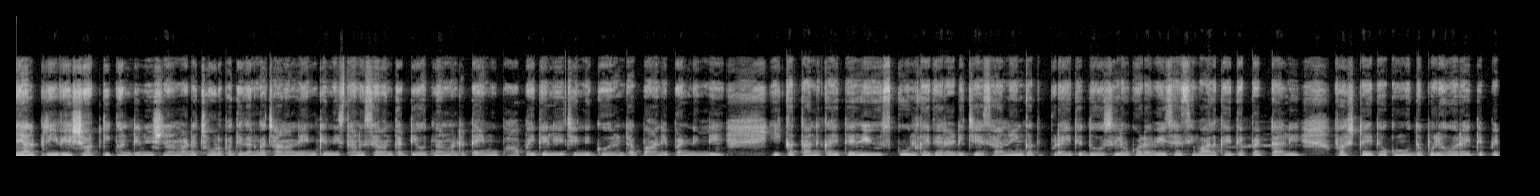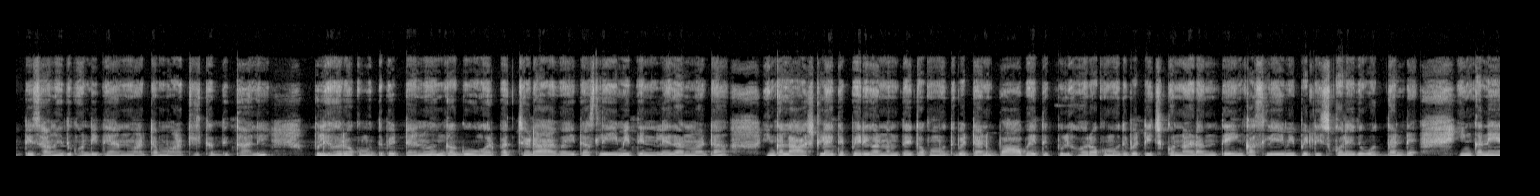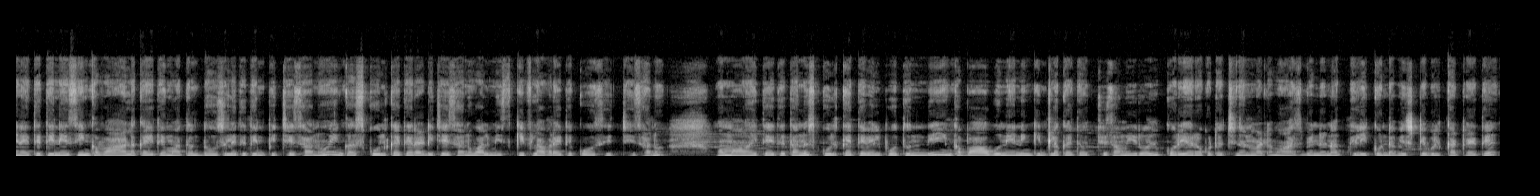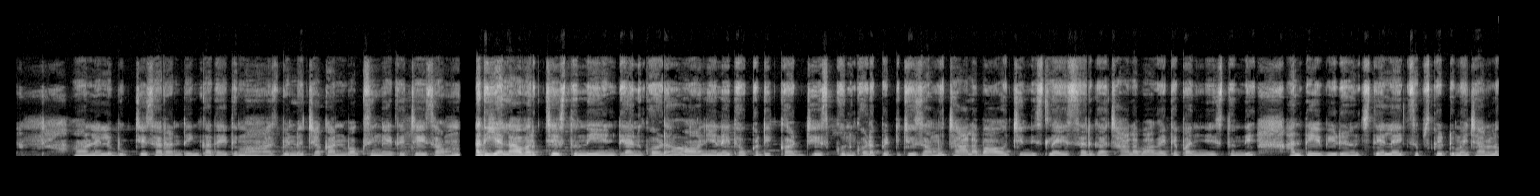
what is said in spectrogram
ఇవాళ previous షాట్‌కి continuation అనమాట. చూడపోతే కనుక ఛానల్ నేమ్ కింద ఇస్తాను. సెవెన్ థర్టీ అవుతుంది అనమాట టైము. పాప అయితే లేచింది. గోరింటాకు బాగానే పండింది. ఇక తనకైతే స్కూల్కి అయితే రెడీ చేశాను. ఇంకా ఇప్పుడైతే దోశలు కూడా వేసేసి వాళ్ళకైతే పెట్టాలి. ఫస్ట్ అయితే ఒక ముద్ద పులిహోర అయితే పెట్టేశాను. ఇదిగోండి ఇదే అనమాట మాటలు తద్ది పులిహోర ఒక ముద్ద పెట్టాను. ఇంకా గోంగూర పచ్చడ అయితే అసలు ఏమీ తినలేదనమాట. ఇంకా లాస్ట్‌లో అయితే పెరుగన్నంతో అయితే ఒక ముద్ద పెట్టాను. బాబు అయితే పులిహోర ఒక ముద్ద పెట్టించుకున్నాడు అంతే. ఇంకా అసలు ఏమీ పెట్టించుకోలేదు. వద్దంటే ఇంకా నేనైతే తినేసి ఇంకా వాళ్ళకైతే మాత్రం దోసలు అయితే తినిపించేశాను ఇంకా స్కూల్కి అయితే రెడీ చేశాను. వాళ్ళ మిస్‌కి ఫ్లవర్ అయితే కోసి ఇచ్చేసాను. మా మామయ్యతో అయితే తను స్కూల్కి అయితే వెళ్ళిపోతుంది. ఇంకా బాబు నేను ఇంక అయితే వచ్చేసాము. ఈరోజు కొరియర్ ఒకటి వచ్చిందనమాట. మా హస్బెండ్ నాకు తెలియకుండా వెజిటేబుల్ కట్టర్ అయితే ఆన్‌లైన్‌లో బుక్ చేశారంటే ఇంకా అదైతే మా హస్బెండ్ వచ్చాక అన్బాక్సింగ్ అయితే చేశాము. అది ఎలా వర్క్ చేస్తుంది ఏంటి అని కూడా ఆనియన్ అయితే ఒకటి కట్ చేసుకొని కూడా పెట్టి చూసాము. చాలా బాగా వచ్చింది. స్లైసర్‌గా చాలా బాగా అయితే పనిచేస్తుంది. అంతే ఈ వీడియో నచ్చితే like, subscribe to my channel.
